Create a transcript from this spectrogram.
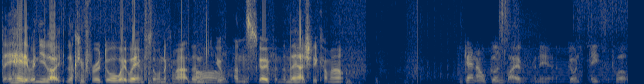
Don't you hate it when you like looking for a doorway, waiting for someone to come out, and then you Oh. unscope, and then they actually come out? I'm getting outgunned by everything here. Going 8 for 12.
